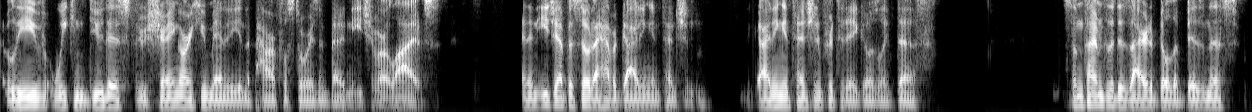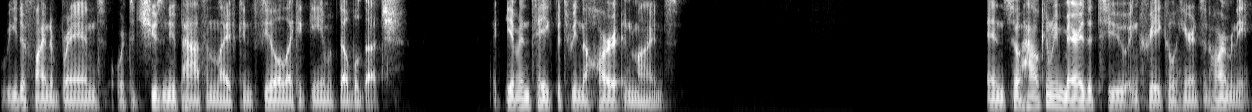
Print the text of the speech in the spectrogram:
I believe we can do this through sharing our humanity and the powerful stories embedded in each of our lives. And in each episode, I have a guiding intention. The guiding intention for today goes like this Sometimes the desire to build a business, redefine a brand, or to choose a new path in life can feel like a game of double dutch a give and take between the heart and mind. And so, how can we marry the two and create coherence and harmony?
